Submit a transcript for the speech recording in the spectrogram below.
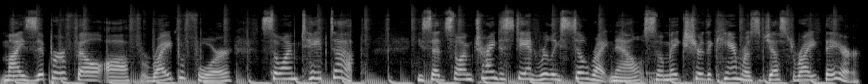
My zipper fell off right before, so I'm taped up. He said, So I'm trying to stand really still right now, so make sure the camera's just right there.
